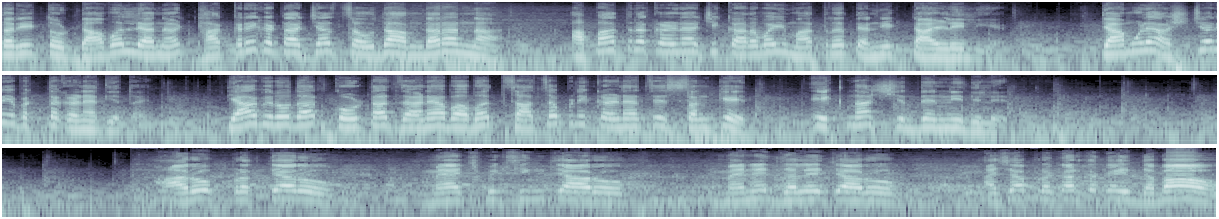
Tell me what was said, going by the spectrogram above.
तरी तो डावलल्यानं ठाकरे गटाच्या चौदा आमदारांना अपात्र करण्याची कारवाई मात्र त्यांनी टाळलेली आहे. त्यामुळे आश्चर्य व्यक्त करण्यात येत आहे. त्याविरोधात कोर्टात जाण्याबाबत चाचपणी करण्याचे संकेत एकनाथ शिंदेंनी दिलेत. आरोप प्रत्यारोप मॅच फिक्सिंगचे आरोप मॅनेज झाल्याचे आरोप अशा प्रकारचा काही दबाव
